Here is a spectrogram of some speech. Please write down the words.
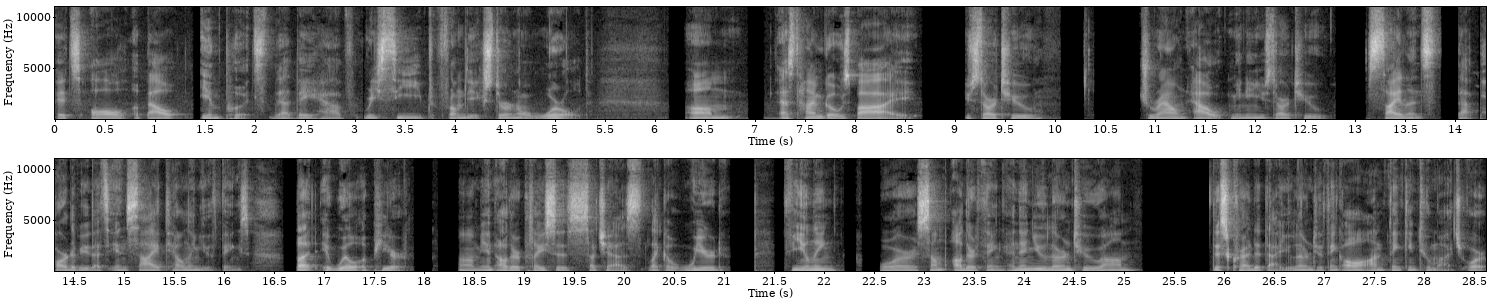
It's all about inputs that they have received from the external world. Um, as time goes by, you start to drown out, meaning you start to silence that part of you that's inside telling you things. But it will appear um, in other places, such as like a weird feeling or some other thing. And then you learn to um, discredit that. You learn to think, oh, I'm thinking too much, or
